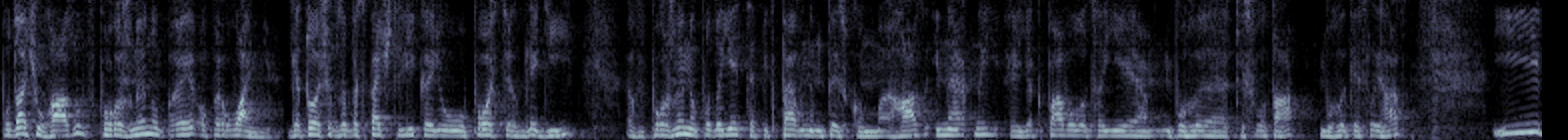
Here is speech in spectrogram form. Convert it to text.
подачу газу в порожнину при оперуванні. Для того, щоб забезпечити лікарю простір для дій, в порожнину подається під певним тиском газ інертний. Як правило, це є вуглекислота, вуглекислий газ. І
